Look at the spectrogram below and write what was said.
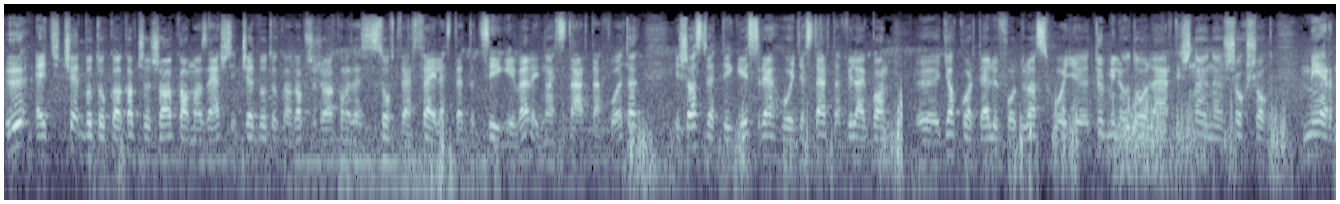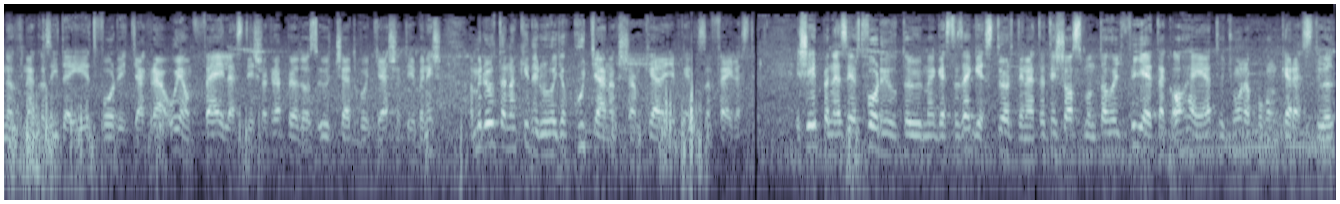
Ő egy chatbotokkal kapcsolatos alkalmazást, egy chatbotokkal kapcsolatos alkalmazási szoftvert fejlesztett a cégével, egy nagy startup voltak, és azt vették észre, hogy a startup világban gyakorta előfordul az, hogy több millió dollárt és nagyon-nagyon sok-sok mérnöknek az idejét fordítják rá olyan fejlesztésekre, például az ő chatbotja esetében is, amiről utána kiderül, hogy a kutyának sem kell egyébként ez a fejlesztés. És éppen ezért fordította ő meg ezt az egész történetet, és azt mondta, hogy figyeljetek, ahelyett, hogy hónapokon keresztül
